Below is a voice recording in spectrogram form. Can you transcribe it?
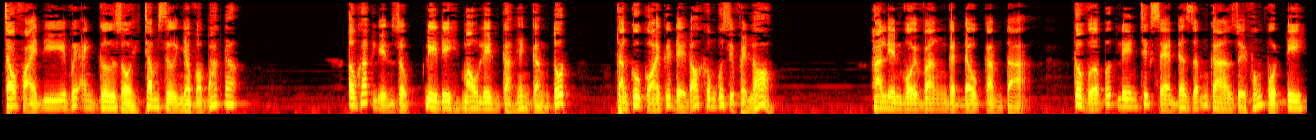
Cháu phải đi với anh cơ rồi, chăm sự nhờ vào bác đó. Ông Khắc liền dục, đi đi, mau lên càng nhanh càng tốt. Thằng cu còi cứ để đó không có gì phải lo. Hà liền vội vàng gật đầu cảm tạ. Cô vừa bước lên chiếc xe đã dẫm ga rồi phóng vụt đi.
